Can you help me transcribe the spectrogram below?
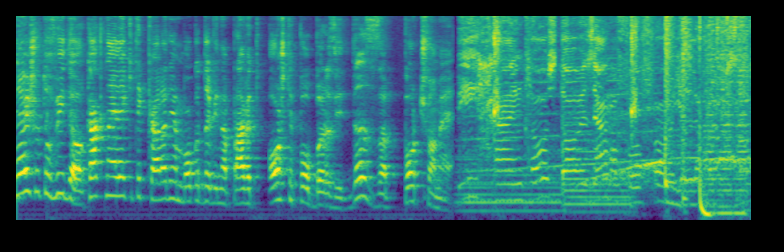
днешното видео как най-леките карания могат да ви направят още по-бързи. Да започваме! Behind closed doors, I'm a fool for your love.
